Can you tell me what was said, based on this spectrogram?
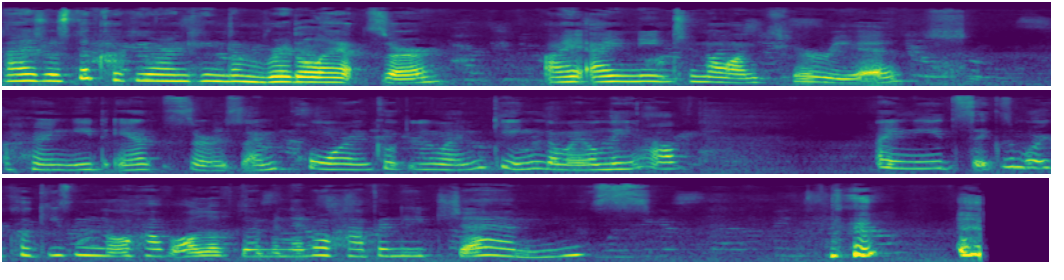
Guys, what's the Cookie Run Kingdom riddle answer? I, I need to know. I'm curious. I need answers. I'm poor in Cookie Run Kingdom. I only have. I need six more cookies and I'll have all of them, and I don't have any gems.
